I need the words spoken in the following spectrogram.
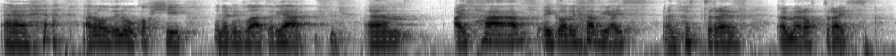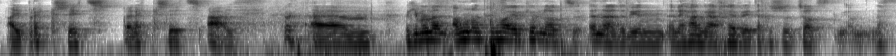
yy ar ôl iddyn nhw golli yn erbyn Gwlad yr ia. Um, aeth haf ei goruchafiaeth yn hydref ymerodraeth a'i Brexit yn exit aeth. Um, Felly mae hwnna'n, a hwnna'n cynhoi'r cyfnod yna dydy yn, yn ehangach hefyd, achos tod, nath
